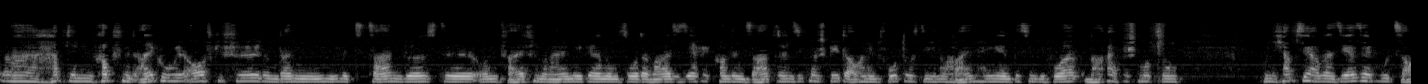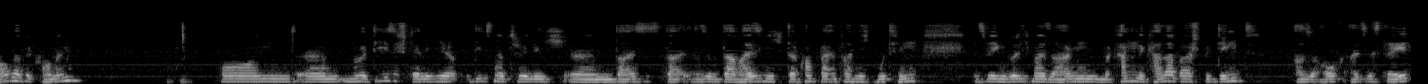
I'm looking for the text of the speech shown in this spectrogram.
äh, habe den Kopf mit Alkohol aufgefüllt und dann mit Zahnbürste und Pfeifenreinigern und so. Da war also sehr viel Kondensat drin. Sieht man später auch in den Fotos, die ich noch reinhänge, ein bisschen die Vor- und Nachherverschmutzung. Und ich habe sie aber sehr, sehr gut sauber bekommen. Und ähm, nur diese Stelle hier, die ist natürlich, ähm, da ist es, da, also da weiß ich nicht, da kommt man einfach nicht gut hin. Deswegen würde ich mal sagen, man kann eine Calabash bedingt also auch als Estate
